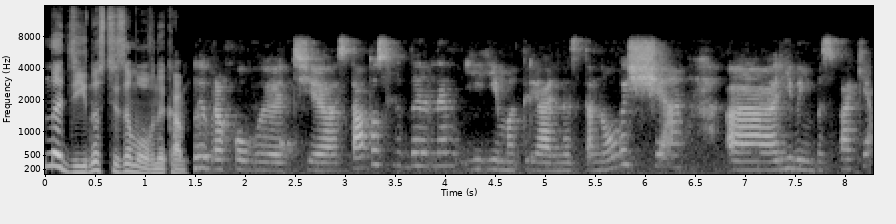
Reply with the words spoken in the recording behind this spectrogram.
надійності замовника. Вони враховують е, статус людини, її матеріальне становище, е, рівень безпеки.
